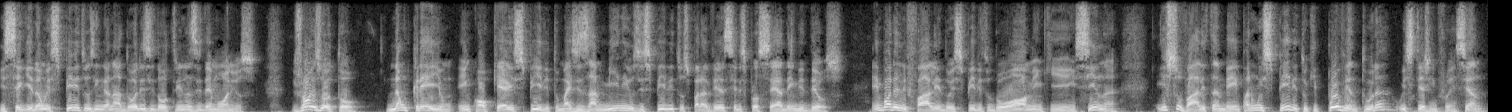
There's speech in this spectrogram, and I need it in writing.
e seguirão espíritos enganadores e doutrinas de demônios. João exortou: não creiam em qualquer espírito, mas examinem os espíritos para ver se eles procedem de Deus. Embora ele fale do espírito do homem que ensina, isso vale também para um espírito que porventura o esteja influenciando.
